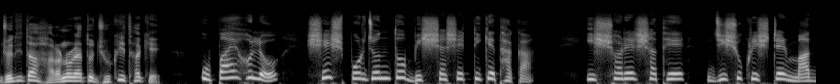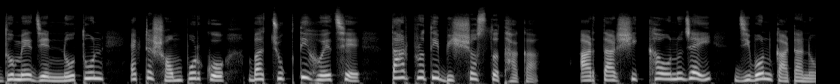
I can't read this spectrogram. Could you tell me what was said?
যদি তা হারানোর এত ঝুঁকি থাকে? উপায় হল শেষ পর্যন্ত বিশ্বাসে টিকে থাকা। ঈশ্বরের সাথে যীশুখ্রিস্টের মাধ্যমে যে নতুন একটা সম্পর্ক বা চুক্তি হয়েছে তার প্রতি বিশ্বস্ত থাকা আর তার শিক্ষা অনুযায়ী জীবন কাটানো।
